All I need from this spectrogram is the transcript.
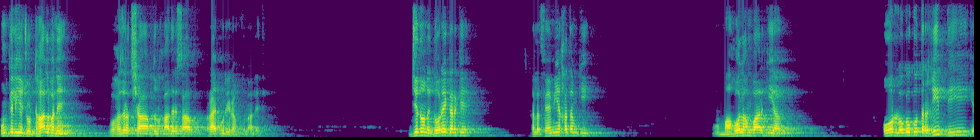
ان کے لیے جو ڈھال بنے وہ حضرت شاہ عبد القادر صاحب رائے پوری رحمۃ اللہ علیہ تھے جنہوں نے دورے کر کے غلط فہمیاں ختم کی، ماحول ہموار کیا، اور لوگوں کو ترغیب دی کہ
